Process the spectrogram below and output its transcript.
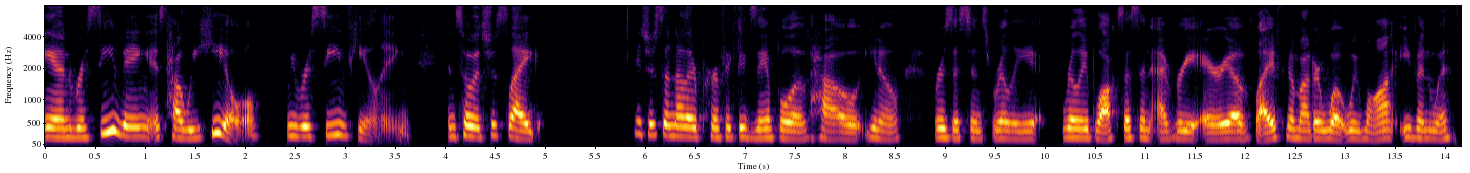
and receiving is how we heal. We receive healing and so it's just like, it's just another perfect example of how, you know, resistance really, really blocks us in every area of life, no matter what we want, even with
